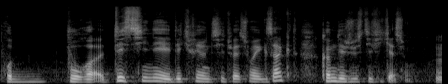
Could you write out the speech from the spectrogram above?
pour, pour dessiner et décrire une situation exacte, comme des justifications. Mmh.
